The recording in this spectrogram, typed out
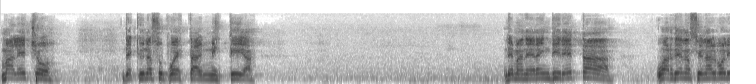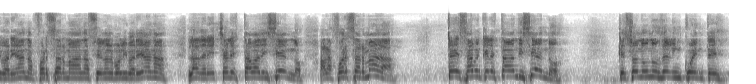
mal hecho de que una supuesta amnistía de manera indirecta Guardia Nacional Bolivariana, Fuerza Armada Nacional Bolivariana, la derecha le estaba diciendo a la Fuerza Armada, ustedes saben que le estaban diciendo que son unos delincuentes.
